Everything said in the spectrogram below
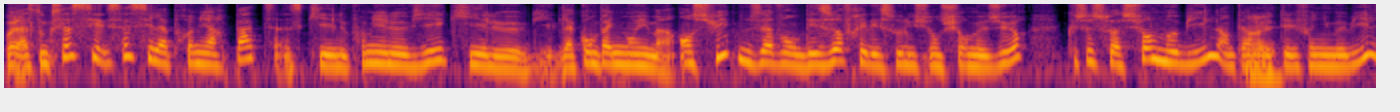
Voilà, donc ça c'est ça c'est la première patte, ce qui est le premier levier qui est l'accompagnement humain. Ensuite, nous avons des offres et des solutions sur mesure, que ce soit sur le mobile, en termes ouais. de téléphonie mobile,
